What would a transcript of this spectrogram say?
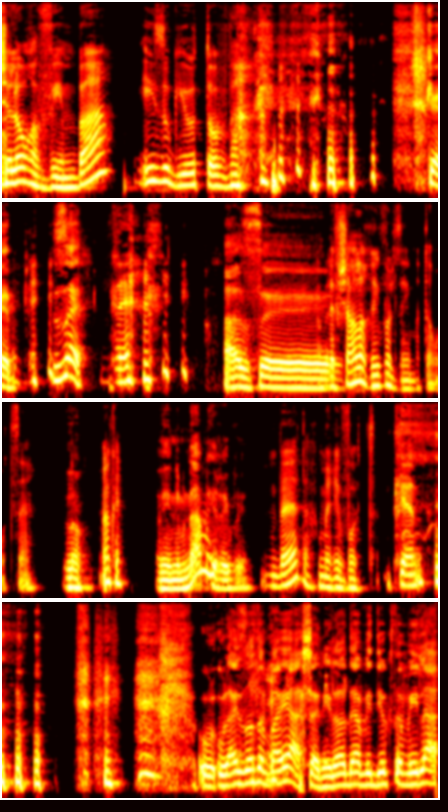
שלא רבים בה, היא זוגיות טובה. כן, זה. זה- אז אה, אבל אפשר לריב על זה אם אתה רוצה. לא. אוקיי. אני נמנע מריבים. בטח, מריבות. כן. אולי זאת הבעיה שאני לא יודע בדיוק את המילה.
